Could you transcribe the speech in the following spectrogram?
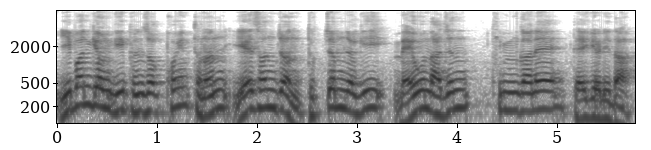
이번 경기 분석 포인트는 예선전 득점력이 매우 낮은 팀 간의 대결이다.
